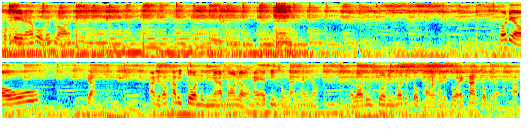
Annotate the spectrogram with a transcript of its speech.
โอเคนะครับผมเรียบร้อย ก็เดี๋ยวเดี๋ยวอาจจะต้องทำอีกตัวหนึ่งนะครับน้องเดี๋ยวให้แอดมินส่งงานให้เนาะเดี๋ยวรอดูอีกตัวหนึ่งว่าจะจบไหมถ้าเกิดตัวแอคตันจบแล้วนะครับ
